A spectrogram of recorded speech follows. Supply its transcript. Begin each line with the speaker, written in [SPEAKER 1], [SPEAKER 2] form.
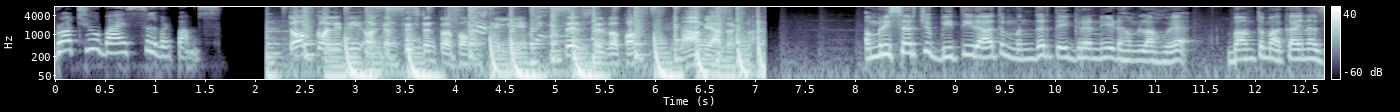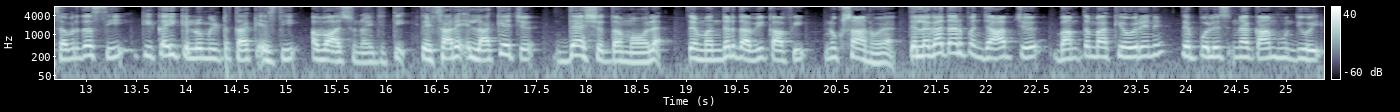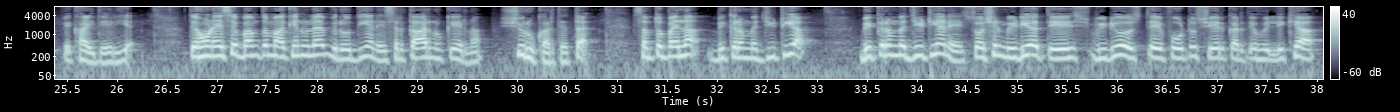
[SPEAKER 1] brought to you by Silver Pumps.
[SPEAKER 2] Top quality और consistent performance के लिए सिर्फ सिल्वर पंप नाम याद रखना
[SPEAKER 3] ਅੰਮ੍ਰਿਤਸਰ 'ਚ ਬੀਤੀ ਰਾਤ ਮੰਦਿਰ ਤੇ ਗ੍ਰੇਨੇਡ ਹਮਲਾ ਹੋਇਆ ਹੈ। ਬੰਬ ਧਮਾਕਾ ਇਨਾ ਜ਼ਬਰਦਸਤ ਸੀ ਕਿ ਕਈ ਕਿਲੋਮੀਟਰ ਤੱਕ ਇਸ ਦੀ ਆਵਾਜ਼ ਸੁਣਾਈ ਦਿੱਤੀ ਤੇ ਸਾਰੇ ਇਲਾਕੇ 'ਚ ਦਹਿਸ਼ਤ ਦਾ ਮਾਹੌਲ ਹੈ ਤੇ ਮੰਦਿਰ ਦਾ ਵੀ ਕਾਫੀ ਨੁਕਸਾਨ ਹੋਇਆ ਹੈ। ਤੇ ਲਗਾਤਾਰ ਪੰਜਾਬ 'ਚ ਬੰਬ ਧਮਾਕੇ ਹੋ ਰਹੇ ਨੇ ਤੇ ਪੁਲਿਸ ਨਾਕਾਮ ਹੁੰਦੀ ਹੋਈ ਵਿਖਾਈ ਦੇ ਰਹੀ ਹੈ। ਤੇ ਹੁਣ ਇਸੇ ਬੰਬ ਧਮਾਕੇ ਨੂੰ ਲੈ ਵਿਰੋਧੀਆਂ ਨੇ ਸਰਕਾਰ ਨੂੰ ਘੇਰਨਾ ਸ਼ੁਰੂ ਕਰ ਦਿੱਤਾ ਹੈ। ਸਭ ਤੋਂ ਪਹਿਲਾਂ ਵਿਕਰਮ ਮਜੀਠੀਆ। ਵਿਕਰਮ ਮਜੀਠੀਆ ਨੇ ਸੋਸ਼ਲ ਮੀਡੀਆ ਤੇ ਵੀਡੀਓਜ਼ ਤੇ ਫੋਟੋ ਸ਼ੇਅਰ ਕਰਦੇ ਹੋਏ ਲਿਖਿਆ,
